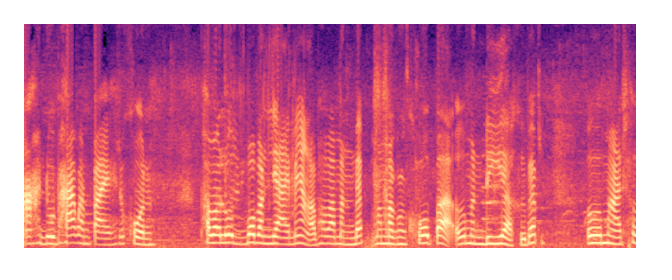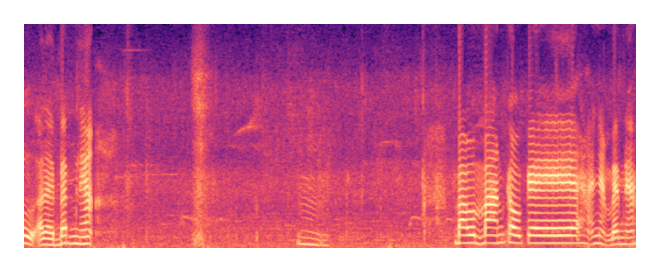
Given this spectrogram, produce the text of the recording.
อะดูภาพกันไปทุกคนเพราะว่ารูปบ่บรรยายไม่อย่างแล้วเพราะว่ามันแบบมันมันครบอะเออมันดีอะคือแบบ เออมาเถอะอะไรแบบเนี้ย อืมบ้านบ้านเก่าแก่อันอย่างแบบเนี้ย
